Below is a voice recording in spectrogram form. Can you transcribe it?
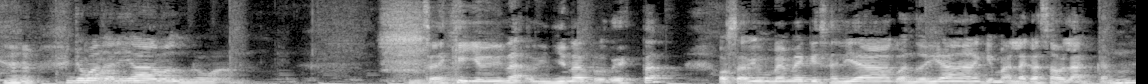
Yo mataría a Maduro, weón. ¿Sabes que yo vi una, vi una protesta? O sea, vi un meme que salía cuando iban a quemar la Casa Blanca. Ujú.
